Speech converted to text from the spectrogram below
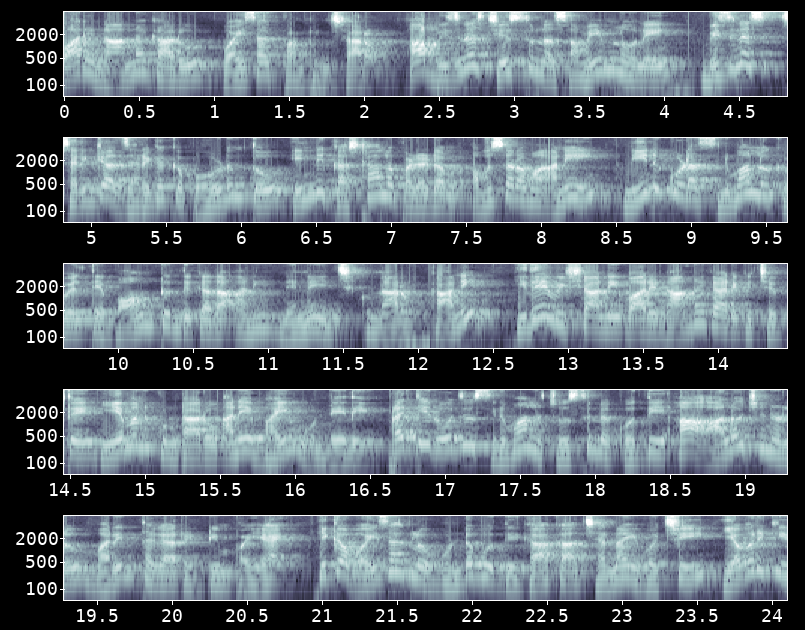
వారి నాన్నగారు వైజాగ్ పంపించారు. ఆ బిజినెస్ చేస్తున్న సమయంలోనే బిజినెస్ సరిగ్గా జరగకపోవడం జరగకపోవడంతో ఇన్ని కష్టాలు పడడం అవసరమా అని నేను కూడా సినిమాల్లోకి వెళ్తే బాగుంటుంది కదా అని నిర్ణయించుకున్నారు. కానీ ఇదే విషయాన్ని వారి నాన్నగారికి చెప్తే ఏమనుకుంటారు అనే భయం ఉండేది. ప్రతిరోజు సినిమాలు చూస్తున్న కొద్దీ ఆ ఆలోచనలు మరింతగా రెట్టింపయ్యాయి. ఇక వైజాగ్లో ఉండబుద్ధి కాక చెన్నై వచ్చి ఎవరికీ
